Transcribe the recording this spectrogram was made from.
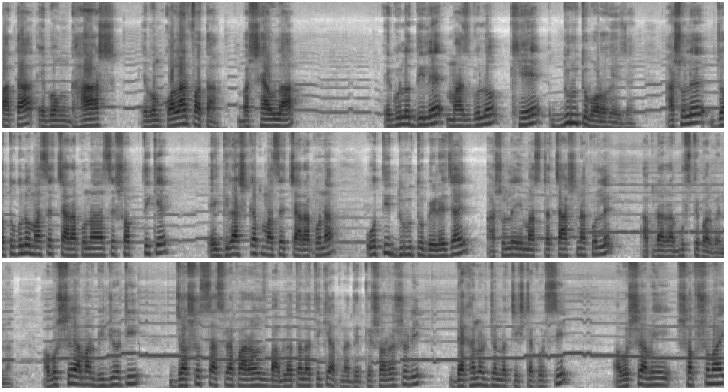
পাতা এবং ঘাস এবং কলার পাতা বা শ্যাওলা এগুলো দিলে মাছগুলো খেয়ে দ্রুত বড় হয়ে যায়। আসলে যতগুলো মাছের চারাপোনা আছে সব থেকে এই গ্রাস কাপ মাছের চারাপোনা অতি দ্রুত বেড়ে যায়। আসলে এই মাছটা চাষ না করলে আপনারা বুঝতে পারবেন না। অবশ্যই আমার ভিডিওটি যশোর চাষলা পার হাউস বাবলাতলা থেকে আপনাদেরকে সরাসরি দেখানোর জন্য চেষ্টা করছি। অবশ্য আমি সবসময়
